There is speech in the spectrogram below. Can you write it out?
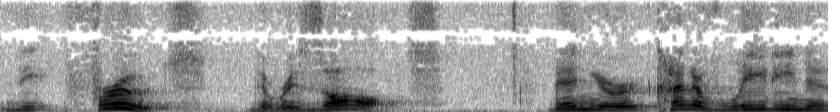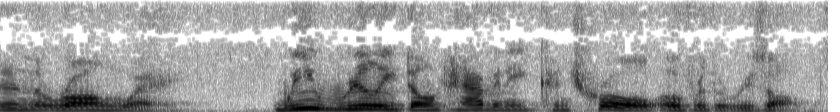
the fruits the results then you're kind of leading it in the wrong way. We really don't have any control over the results.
